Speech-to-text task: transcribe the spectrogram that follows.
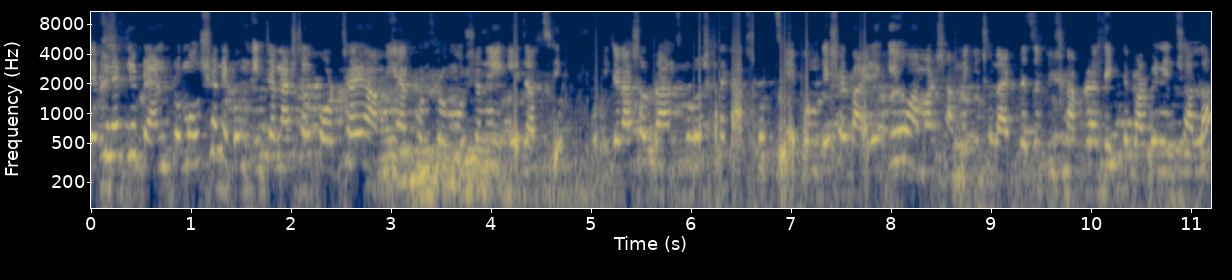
ডেফিনেটলি ব্র্যান্ড প্রমোশন এবং ইন্টারন্যাশনাল পর্যায়ে আমি এখন প্রমোশনে এগিয়ে যাচ্ছি। ইন্টারন্যাশনাল ব্র্যান্ডসগুলোর সাথে কাজ করছি এবং দেশের বাইরে গিয়েও আমার সামনে কিছু লাইভ প্রেজেন্টেশন আপনারা দেখতে পারবেন ইনশাল্লাহ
